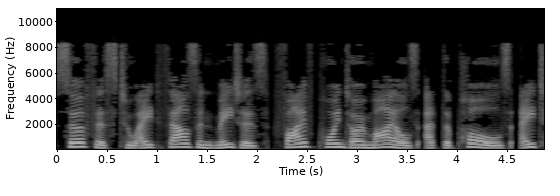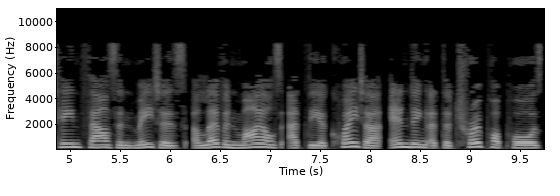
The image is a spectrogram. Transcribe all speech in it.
surface to 8,000 meters (5.0 miles) at the poles, 18,000 meters (11 miles) at the equator, ending at the tropopause.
